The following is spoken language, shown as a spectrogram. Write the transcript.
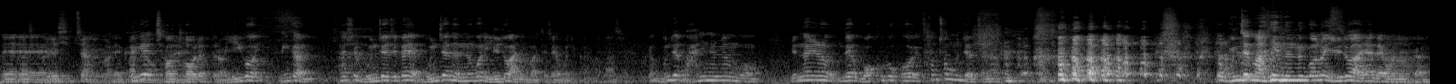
네, 맞아요. 네, 그게 네. 쉽지 않은 것 네, 같아요. 그게 맞아요. 저 네. 더 어렵더라고요 이거 그러니까 사실 문제집에 문제 넣는 건 일도 아닌 것 같아요 제가 보니까 아, 맞아요. 그러니까 문제 많이 넣으면 뭐 옛날에는 내 워크북 그거 3천 문제였잖아. 그 문제 많이 넣는 거는 일도 아니야 내가 아. 보니까.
